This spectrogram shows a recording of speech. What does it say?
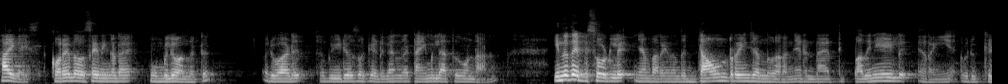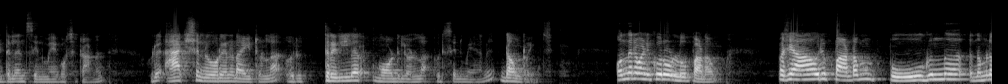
ഹായ് ഗൈസ് കുറേ ദിവസമായി നിങ്ങളുടെ മുമ്പിൽ വന്നിട്ട് ഒരുപാട് വീഡിയോസൊക്കെ എടുക്കാനുള്ള ടൈമില്ലാത്തത് കൊണ്ടാണ് ഇന്നത്തെ എപ്പിസോഡിൽ ഞാൻ പറയുന്നത് ഡൗൺ റേഞ്ച് എന്ന് പറഞ്ഞ രണ്ടായിരത്തി പതിനേഴിൽ ഇറങ്ങിയ ഒരു കിഡിലൻ സിനിമയെ കുറിച്ചിട്ടാണ്. ഒരു ആക്ഷൻ ഓറിയന്റഡ് ആയിട്ടുള്ള ഒരു ത്രില്ലർ മോഡലുള്ള ഒരു സിനിമയാണ് ഡൗൺ റേഞ്ച് ഒന്നര മണിക്കൂറേ ഉള്ളൂ പടം. പക്ഷേ ആ ഒരു പടം പോകുന്ന നമ്മൾ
